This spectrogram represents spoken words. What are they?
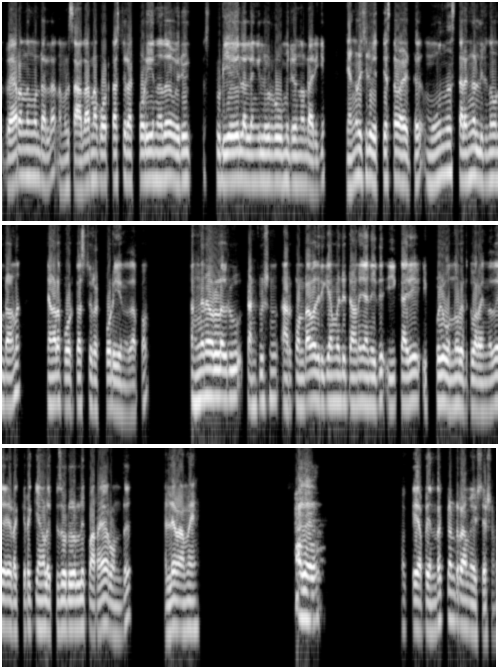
വേറൊന്നും കൊണ്ടല്ല. നമ്മൾ സാധാരണ പോഡ്കാസ്റ്റ് റെക്കോർഡ് ചെയ്യുന്നത് ഒരു സ്റ്റുഡിയോയിൽ അല്ലെങ്കിൽ ഒരു റൂമിൽ ഇരുന്നുകൊണ്ടായിരിക്കും. ഞങ്ങൾ ഇച്ചിരി വ്യത്യസ്തമായിട്ട് മൂന്ന് സ്ഥലങ്ങളിൽ ഇരുന്നുകൊണ്ടാണ് ഞങ്ങളുടെ പോഡ്കാസ്റ്റ് റെക്കോർഡ് ചെയ്യുന്നത്. അപ്പം അങ്ങനെയുള്ള ഒരു കൺഫ്യൂഷൻ ആർക്കും ഉണ്ടാവാതിരിക്കാൻ വേണ്ടിയിട്ടാണ് ഞാൻ ഇത് ഈ കാര്യം ഇപ്പോഴും ഒന്നുകൂടെ എടുത്ത് പറയുന്നത്. ഇടയ്ക്കിടയ്ക്ക് ഞങ്ങൾ എപ്പിസോഡുകളിൽ പറയാറുണ്ട്. അല്ലേ റാമേ? അതെ. ഓക്കെ അപ്പൊ എന്തൊക്കെയുണ്ട് റാമേ വിശേഷം?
